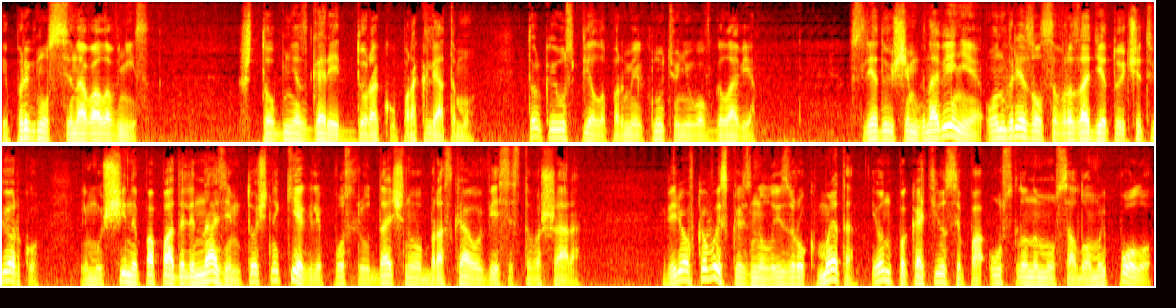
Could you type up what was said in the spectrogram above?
и прыгнул с сеновала вниз. Чтоб мне сгореть, дураку проклятому, только и успело промелькнуть у него в голове. В следующее мгновение он врезался в разодетую четверку, и мужчины попадали на земь точно кегли после удачного броска увесистого шара. Веревка выскользнула из рук Мэта, и он покатился по устланному соломой полу,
